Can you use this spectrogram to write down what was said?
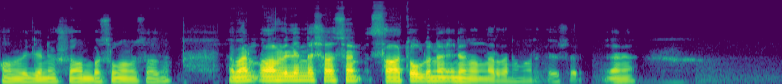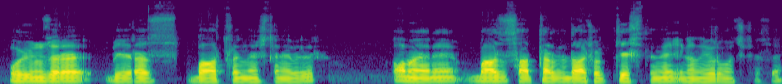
Anvilia'nın şu an basılmaması lazım. Ya ben Anvilia'nın de şahsen saati olduğuna inananlardanım arkadaşlar. Yani oyun üzere biraz batıl inanç. Ama yani bazı saatlerde daha çok geçtiğine inanıyorum açıkçası.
